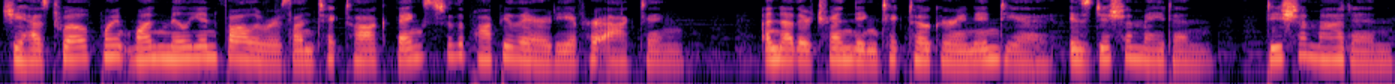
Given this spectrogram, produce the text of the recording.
She has 12.1 million followers on TikTok thanks to the popularity of her acting. Another trending TikToker in India is Disha Madan. Disha Madan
